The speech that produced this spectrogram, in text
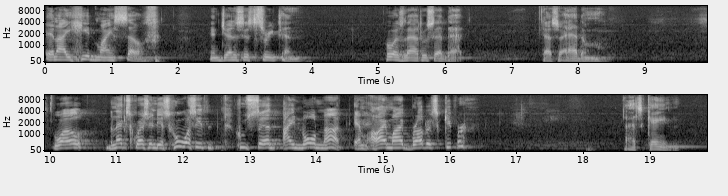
and I hid myself? In Genesis 3:10. Who was that who said that? That's Adam. Well, the next question is Who was it who said, I know not? Am I my brother's keeper? That's Cain,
